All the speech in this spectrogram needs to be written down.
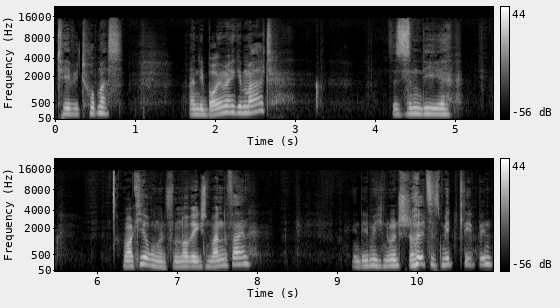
T wie Thomas an die Bäume gemalt. Das sind die Markierungen vom norwegischen Wanderverein, in dem ich nur ein stolzes Mitglied bin.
